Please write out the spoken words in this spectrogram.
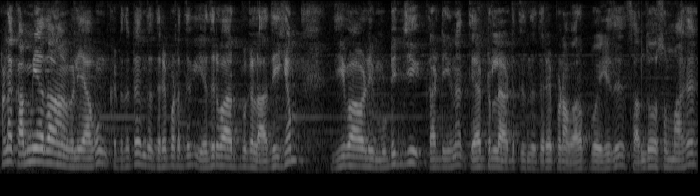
ஆனால் கம்மியாக தான் வெளியாகும். கிட்டத்தட்ட இந்த திரைப்படத்துக்கு எதிர்பார்ப்புகள் அதிகம். தீபாவளி முடிஞ்சு காட்டிங்கன்னா தேட்டரில் அடுத்து இந்த திரைப்படம் வரப்போகிறது சந்தோஷமாக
